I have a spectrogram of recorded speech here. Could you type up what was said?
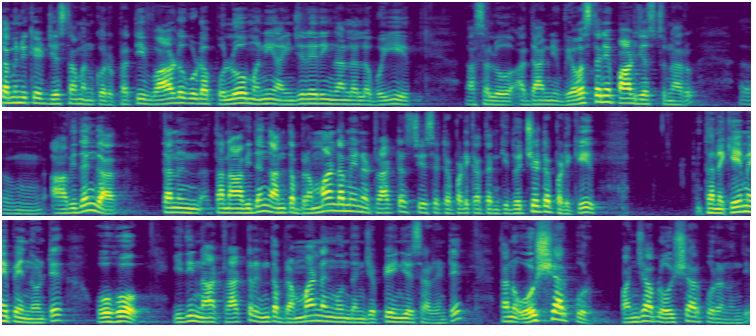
కమ్యూనికేట్ చేస్తామనుకోరు ప్రతి వాడు కూడా పొలోమని ఆ ఇంజనీరింగ్ దానిలలో పోయి అసలు దాన్ని వ్యవస్థనే పాడు చేస్తున్నారు. ఆ విధంగా తన తన ఆ విధంగా అంత బ్రహ్మాండమైన ట్రాక్టర్స్ చేసేటప్పటికి అతనికి ఇది వచ్చేటప్పటికి తనకేమైపోయిందో అంటే ఓహో ఇది నా ట్రాక్టర్ ఇంత బ్రహ్మాండంగా ఉందని చెప్పి ఏం చేశాడంటే తను ఓషియార్పూర్ పంజాబ్లో ఓషియార్పూర్ అని ఉంది.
